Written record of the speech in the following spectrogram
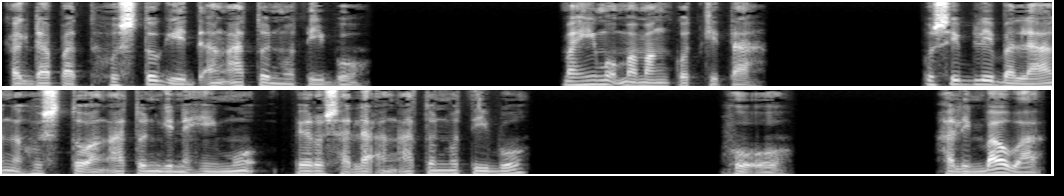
kag dapat husto gid ang aton motibo. Mahimo mamangkot kita. Posible bala nga husto ang aton ginahimo pero sala ang aton motibo? Oo. Halimbawa,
